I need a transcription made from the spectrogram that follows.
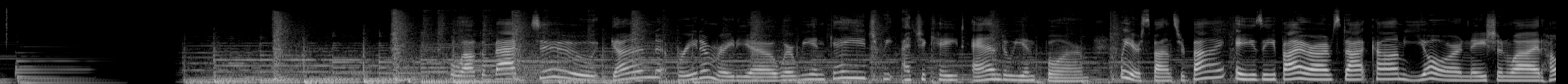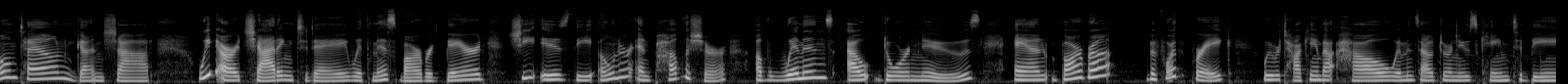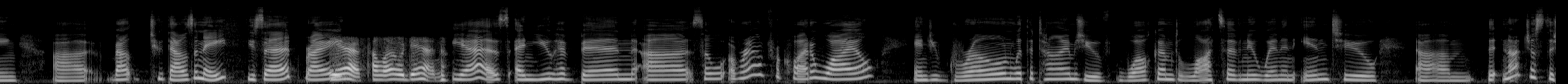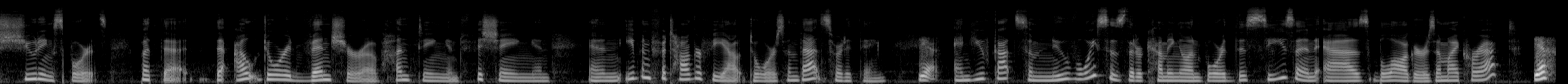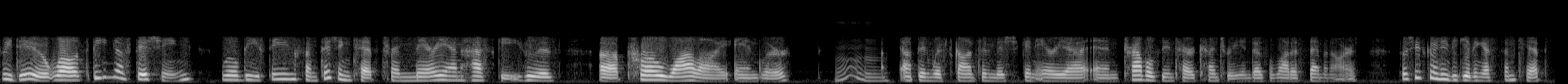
Welcome back to Gun Freedom Radio, where we engage, we educate, and we inform. We are sponsored by azfirearms.com, your nationwide hometown gun shop. We are chatting today with Miss Barbara Baird. She is the owner and publisher of Women's Outdoor News. And Barbara, before the break, we were talking about how Women's Outdoor News came to being uh, about 2008, you said, right? Yes. Hello again. Yes. And you have been uh, so around for quite a while and you've grown with the times. You've welcomed lots of new women into um, the, not just the shooting sports, but the, the outdoor adventure of hunting and fishing and, and even photography outdoors and that sort of thing. Yes. And you've got some new voices that are coming on board this season as bloggers. Am I correct? Yes, we do. Well, speaking of fishing, we'll be seeing some fishing tips from Marianne Huskey, who is a pro walleye angler mm. up in Wisconsin, Michigan area, and travels the entire country and does a lot of seminars. So she's going to be giving us some tips.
